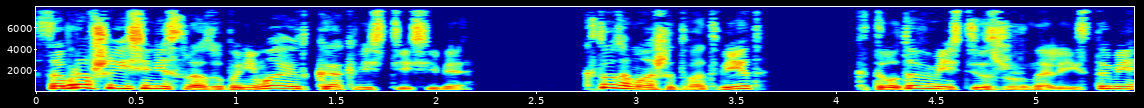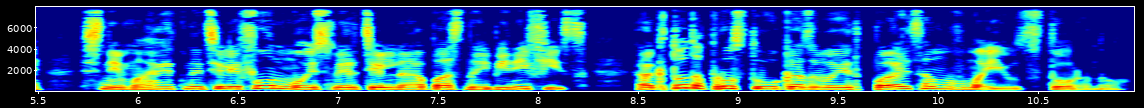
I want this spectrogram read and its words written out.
Собравшиеся не сразу понимают, как вести себя. Кто-то машет в ответ, кто-то вместе с журналистами снимает на телефон мой смертельно опасный бенефис, а кто-то просто указывает пальцем в мою сторону.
